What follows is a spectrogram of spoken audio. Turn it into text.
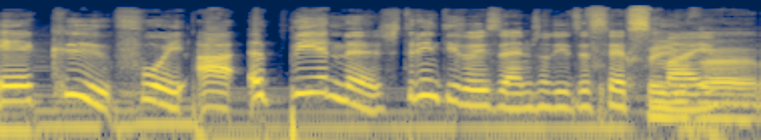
é que foi há apenas 32 anos, no dia 17 Que de maio. da,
